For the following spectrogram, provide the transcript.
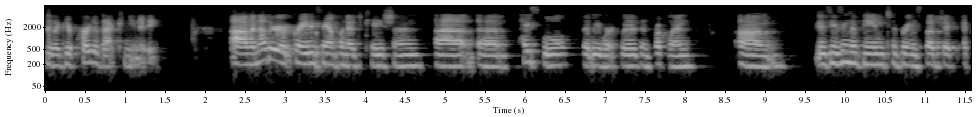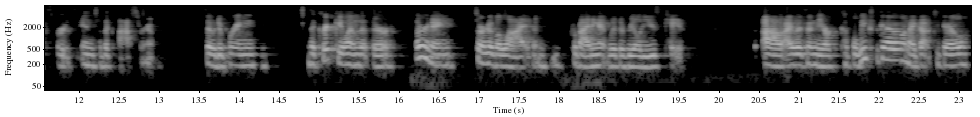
You're like you're part of that community. Um, another great example in education, uh, high school that we work with in Brooklyn, um, is using the beam to bring subject experts into the classroom. So to bring the curriculum that they're learning sort of alive and providing it with a real use case. Uh, I was in New York a couple weeks ago and I got to go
